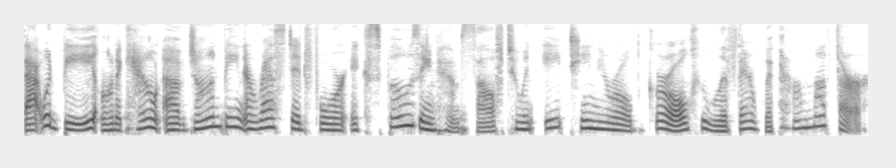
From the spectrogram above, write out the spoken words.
That would be on account of John being arrested for exposing himself to an 18 year old girl who lived there with her mother.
